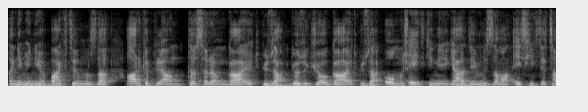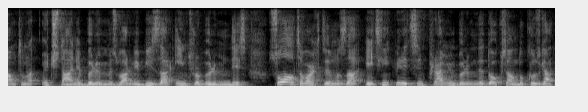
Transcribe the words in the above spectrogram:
animeniye baktığımızda arka plan tasarım gayet güzel gözüküyor gayet güzel olmuş. Etkinliğe geldiğimiz zaman etkinlikte tam tamına 3 tane bölümümüz var ve bizler intro bölümündeyiz. Sol alta baktığımızda etkinlik biletinin premium bölümünde 99 gen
